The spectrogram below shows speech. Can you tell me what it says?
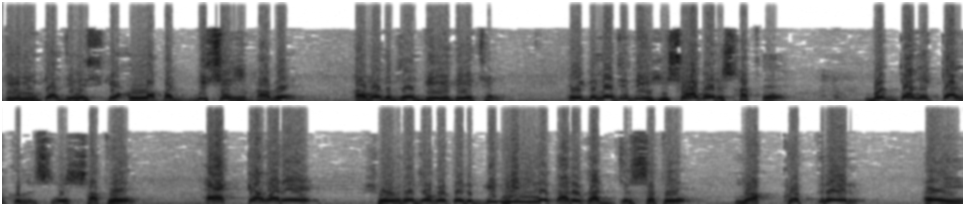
তিনটা জিনিসকে আল্লাহ পাক বিশেষভাবে আমাদের জন্য দিয়ে দিয়েছেন। এগুলো যদি হিসাবের সাথে, বৈজ্ঞানিক ক্যালকুলেশনের সাথে, একেবারে সৌরজগতের বিভিন্ন কারুকার্যের সাথে, নক্ষত্রের এই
